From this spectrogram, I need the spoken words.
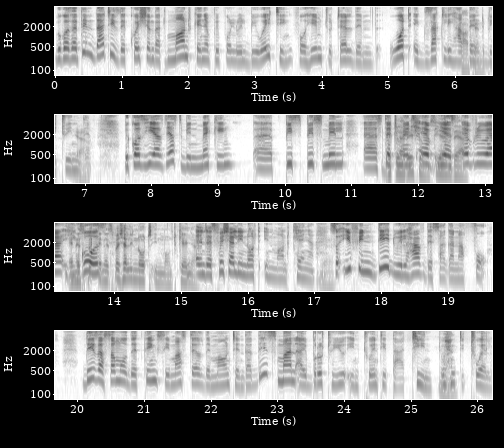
Because I think that is the question that Mount Kenya people will be waiting for him to tell them th- what exactly happened, Happened, between yeah. them. Because he has just been making uh, peace, piecemeal uh, statements. Ev- yes, everywhere he and, goes and especially not in Mount Kenya. and especially not in Mount Kenya. Yeah. So if indeed we'll have the Sagana 4, these are some of the things he must tell the mountain that this man I brought to you in 2013, Mm. 2012.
